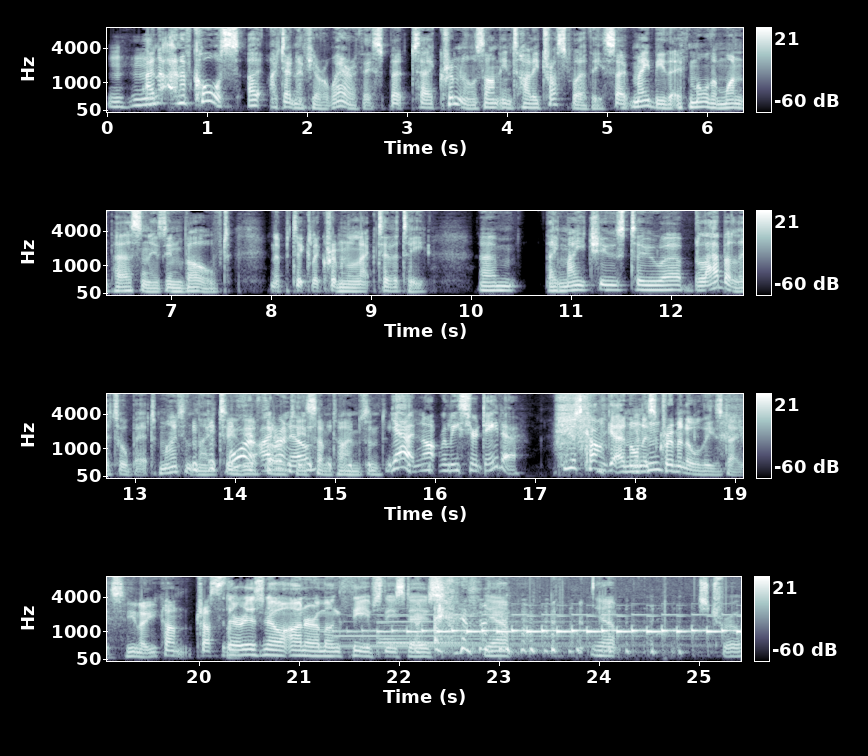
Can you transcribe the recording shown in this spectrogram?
Mm-hmm. and and of course I, I don't know if you're aware of this, but uh, criminals aren't entirely trustworthy. So it may be that if more than one person is involved in a particular criminal activity, um, they may choose to uh, blab a little bit, mightn't they, to Or, the I don't know. authorities sometimes? And Yeah, not release your data. you just can't get an honest criminal these days. You know, you can't trust them. There is no honor among thieves these days. yeah, yeah, it's true.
